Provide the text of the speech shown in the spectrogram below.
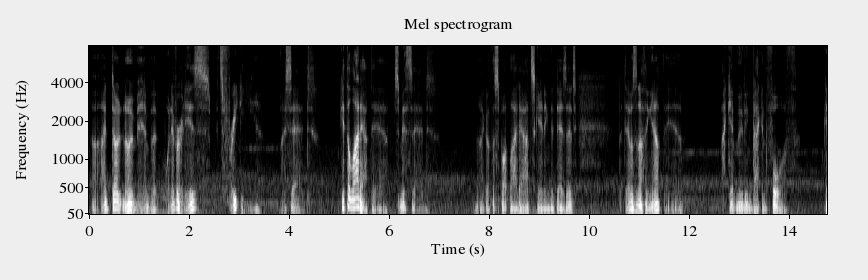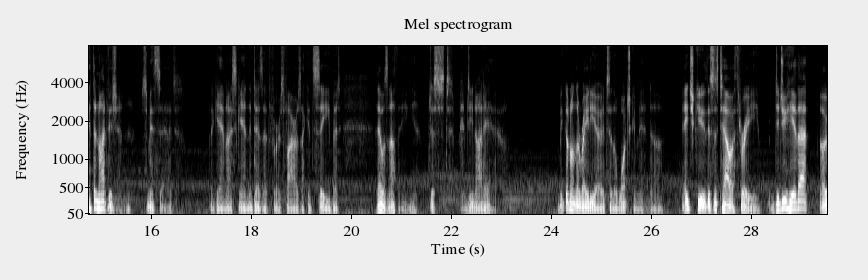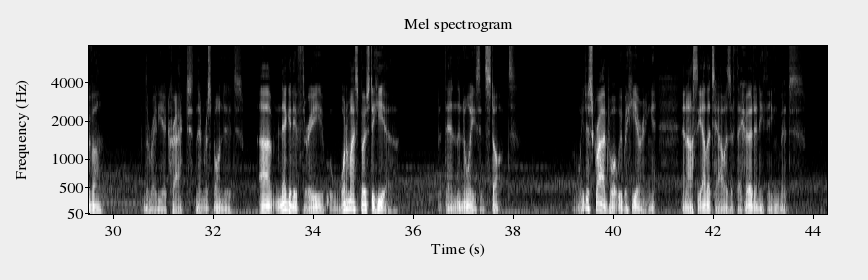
Uh, I don't know, man, but whatever it is, it's freaky, I said. Get the light out there, Smith said. I got the spotlight out, scanning the desert, but there was nothing out there. I kept moving back and forth. Get the night vision, Smith said. Again, I scanned the desert for as far as I could see, but there was nothing, just empty night air. We got on the radio to the watch commander. HQ, this is Tower 3. Did you hear that? Over. The radio cracked, then responded. Uh, negative 3. What am I supposed to hear? But then the noise had stopped. We described what we were hearing and asked the other towers if they heard anything, but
